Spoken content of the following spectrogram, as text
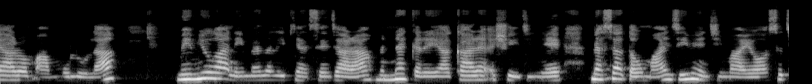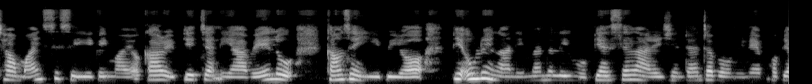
ရတော့မှာမို့လို့လား မေမျိုးကနေမန္တလေးပြန်ဆင်းကြတာမနက်ကလေးကကားရန်အရှိကြီးနဲ့23မိုင်ဈေးပင်ကြီးမှာရော16မိုင်စစ်စေးရေးဂိတ်မှာရောကားတွေပြည့်ကျက်နေရပဲလို့ခေါင်းစဉ်ရေးပြီးတော့ပြင်ဦးလွင်ကနေမန္တလေးကိုပြန်ဆင်းလာတဲ့ရင်တန်းတပ်ပုံတွေနဲ့ဖော်ပြ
